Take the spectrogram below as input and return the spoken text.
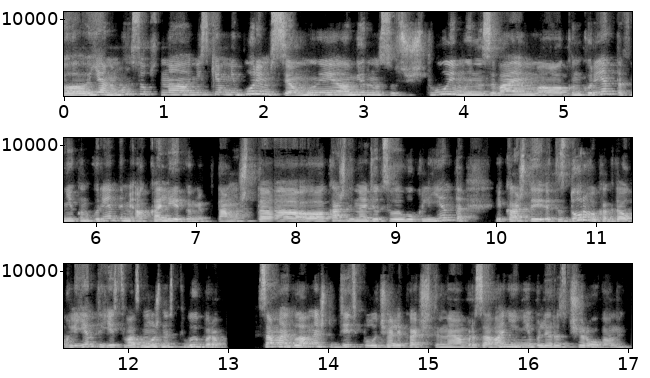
Э, Яна, мы, собственно, ни с кем не боремся, мы мирно сосуществуем и называем э, конкурентов не конкурентами, а коллегами, потому что э, каждый найдет своего клиента, и каждый, это здорово, когда у клиента есть возможность выбора. Самое главное, чтобы дети получали качественное образование и не были разочарованы.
